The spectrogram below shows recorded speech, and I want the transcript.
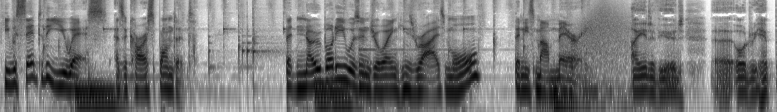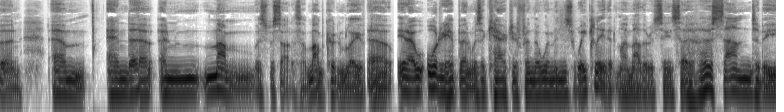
he was sent to the US as a correspondent. But nobody was enjoying his rise more than his mum, Mary. I interviewed uh, Audrey Hepburn, um, and uh, and Mum was beside herself. Mum couldn't believe, uh, you know, Audrey Hepburn was a character from the Women's Weekly that my mother had seen. So her son to be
